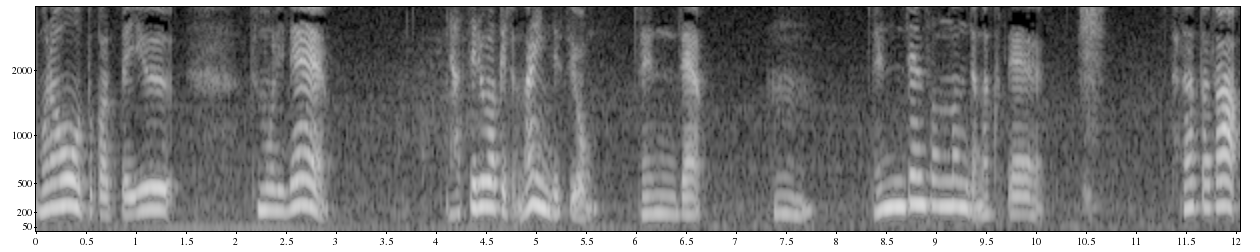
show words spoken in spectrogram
もらおうとかっていうつもりでやってるわけじゃないんですよ。全然。うん。全然そんなんじゃなくてただただ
